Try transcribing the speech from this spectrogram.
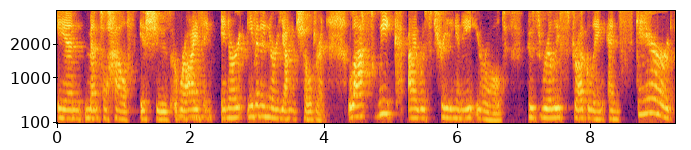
in mental health issues arising in our even in our young children. Last week I was treating an 8-year-old who's really struggling and scared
